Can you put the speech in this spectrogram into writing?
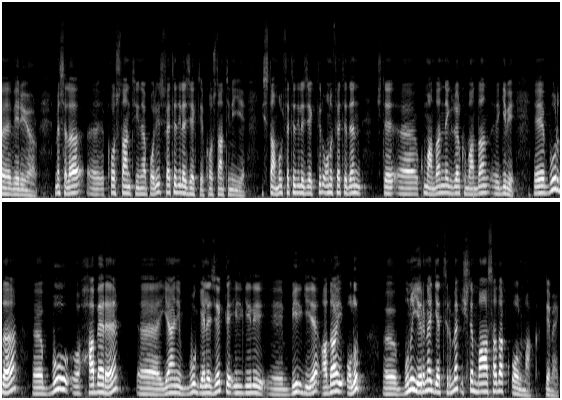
e, veriyor. Mesela e, Konstantinopolis fethedilecektir Konstantiniye. İstanbul fethedilecektir. Onu fetheden işte e, kumandan ne güzel kumandan e, gibi. Burada bu habere yani bu gelecekle ilgili bilgiye aday olup bunu yerine getirmek işte masadak olmak demek.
